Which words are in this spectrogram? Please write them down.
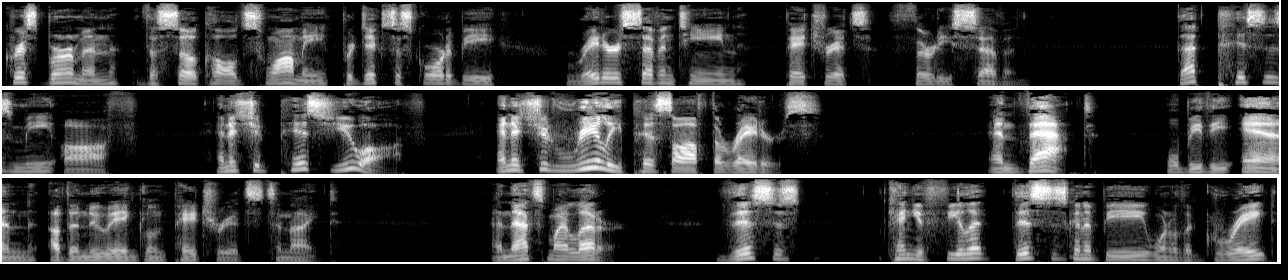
Chris Berman, the so called Swami, predicts the score to be Raiders 17, Patriots 37. That pisses me off. And it should piss you off. And it should really piss off the Raiders. And that will be the end of the New England Patriots tonight. And that's my letter. This is, can you feel it? This is going to be one of the great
